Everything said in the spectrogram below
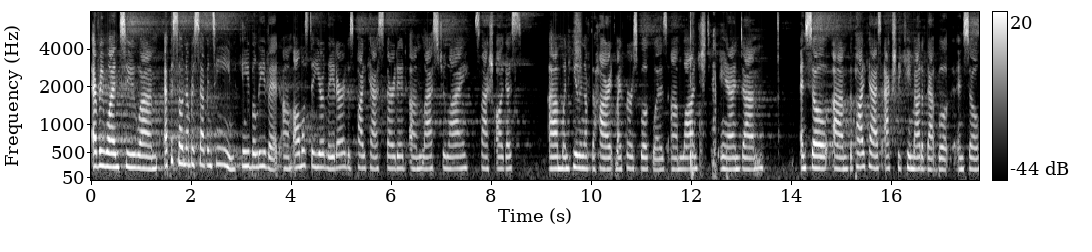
everyone to um, episode number 17. Can you believe it? Um, almost a year later, this podcast started um, last July slash August um, when Healing of the Heart, my first book, was um, launched, and um, and so the podcast actually came out of that book, and so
